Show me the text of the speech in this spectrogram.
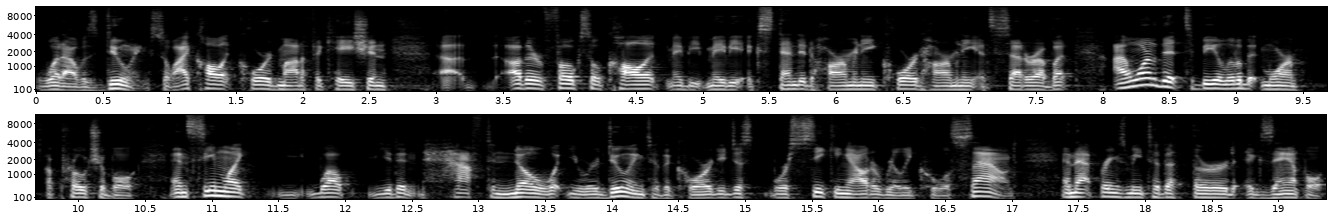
what I was doing. So I call it chord modification. Uh, other folks will call it maybe maybe extended harmony, chord harmony, etc. But I wanted it to be a little bit more approachable and seem like, well, you didn't have to know what you were doing to the chord. You just were seeking out a really cool sound. And that brings me to the third example.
